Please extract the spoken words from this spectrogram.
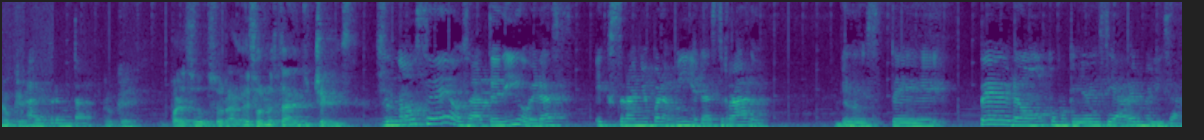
Ok. había preguntado. Ok. Por eso es raro. Eso no estaba en tu checklist. No raro. sé, o sea, te digo, eras extraño para mí, eras raro. Este, pero como que yo decía, a ver, Melissa,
